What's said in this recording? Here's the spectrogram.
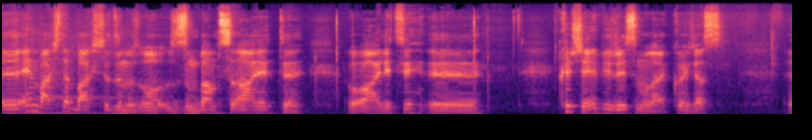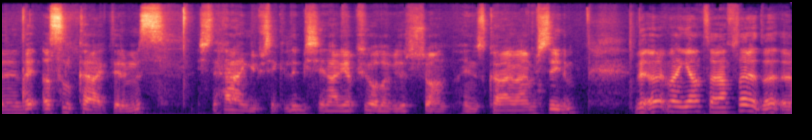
e, en başta başladığımız o zımbamsı alette o aleti e, köşeye bir resim olarak koyacağız. E, ve asıl karakterimiz işte herhangi bir şekilde bir şeyler yapıyor olabilir şu an henüz karar vermiş değilim. Ve öğretmen yan taraflara da e,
